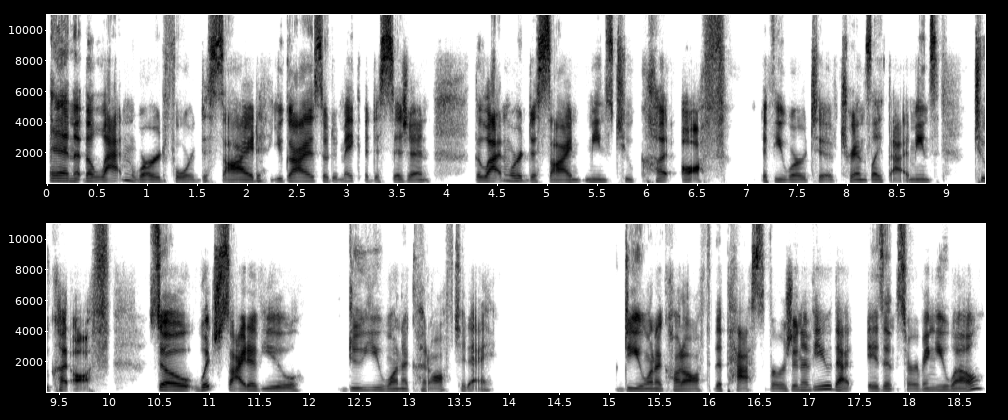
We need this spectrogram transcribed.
And the Latin word for decide, you guys, so to make a decision, the Latin word decide means to cut off. If you were to translate that, it means to cut off. So, which side of you do you want to cut off today? Do you want to cut off the past version of you that isn't serving you well?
